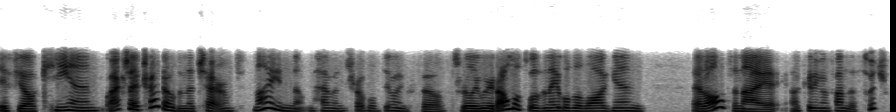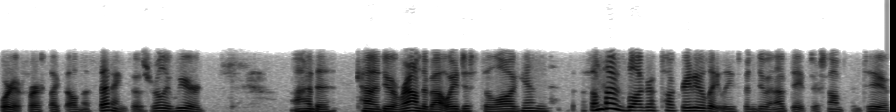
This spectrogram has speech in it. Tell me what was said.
if y'all can. Well, actually, I tried to open the chat room tonight, and I'm having trouble doing so. It's really weird. I almost wasn't able to log in at all tonight. I couldn't even find the switchboard at first, like on the settings. It was really weird. I had to kind of do a roundabout way just to log in. Sometimes Blog Talk Radio lately has been doing updates or something too.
